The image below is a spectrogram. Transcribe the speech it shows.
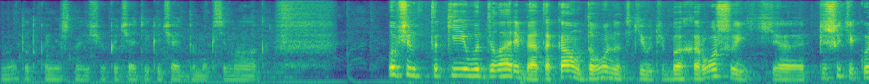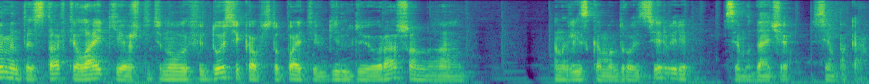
Ну, тут, конечно, еще качать и качать до максималок. В общем, такие вот дела, ребят. Аккаунт довольно-таки у тебя хороший. Э, пишите комменты, ставьте лайки, ждите новых видосиков, вступайте в гильдию Russia на английском Android сервере. Всем удачи, всем пока.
